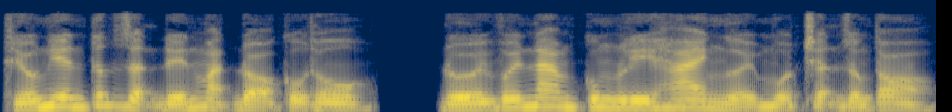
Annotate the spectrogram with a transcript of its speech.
Thiếu niên tức giận đến mặt đỏ cổ thô, đối với Nam Cung Ly hai người một trận giống to.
